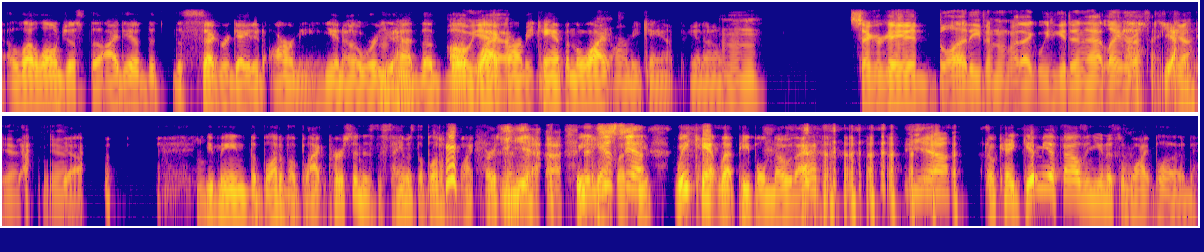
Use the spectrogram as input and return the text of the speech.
Yeah, let alone just the idea of the, the segregated army, you know, where you Mhm. had the, the Oh, black yeah. army camp and the white army camp, you know. hmm Segregated blood, even like we could get into that later. I think. Yeah, yeah, yeah. yeah. yeah. You mean the blood of a black person is the same as the blood of a white person? Yeah, We can't just let yeah, peop- we can't let people know that. yeah, Okay, give me a thousand units of white blood.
